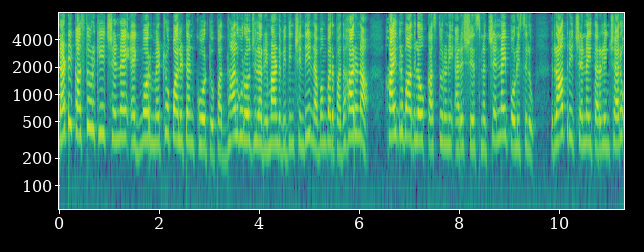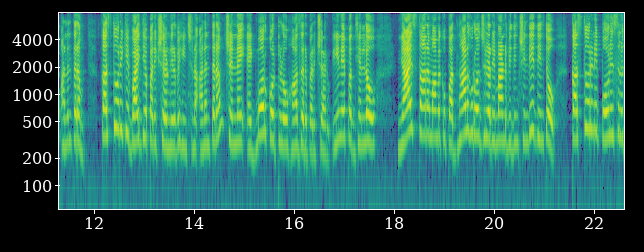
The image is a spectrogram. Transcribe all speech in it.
నటి కస్తూరికి చెన్నై ఎగ్మోర్ మెట్రోపాలిటన్ కోర్టు పద్నాలుగు రోజుల రిమాండ్ విధించింది నవంబర్ పదహారున. హైదరాబాద్లో కస్తూరిని అరెస్ట్ చేసిన చెన్నై పోలీసులు రాత్రి చెన్నై తరలించారు. అనంతరం కస్తూరికి వైద్య పరీక్షలు నిర్వహించిన అనంతరం చెన్నై ఎగ్మోర్ కోర్టులో హాజరుపరిచారు. ఈ నేపథ్యంలో న్యాయస్థానం ఆమెకు పద్నాలుగు రోజుల రిమాండ్ విధించింది. దీంతో కస్తూరిని పోలీసులు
